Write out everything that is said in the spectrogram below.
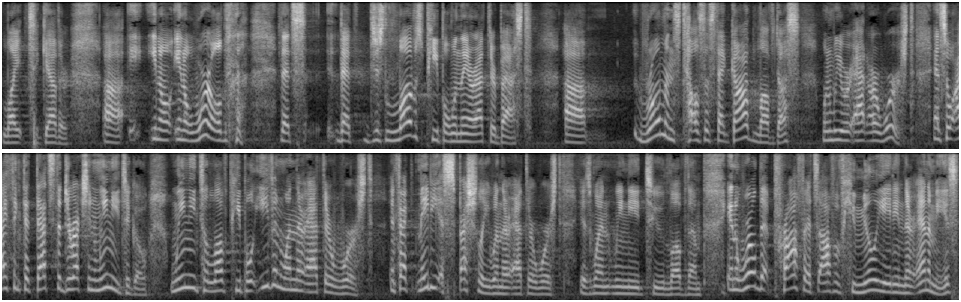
light together. Uh, you know, in a world that's, that just loves people when they are at their best, uh, Romans tells us that God loved us when we were at our worst. And so I think that that's the direction we need to go. We need to love people even when they're at their worst. In fact, maybe especially when they're at their worst is when we need to love them. In a world that profits off of humiliating their enemies,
